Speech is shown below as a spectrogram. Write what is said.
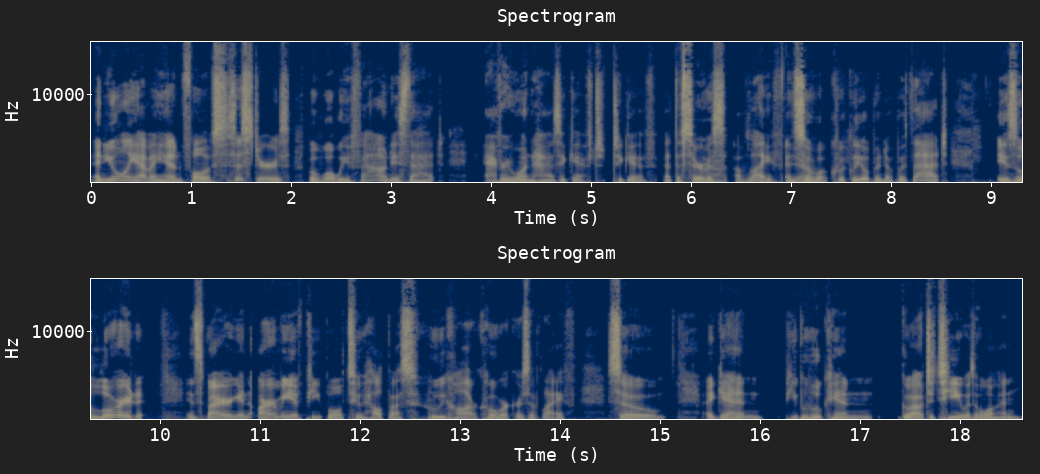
and you only have a handful of sisters, but what we found is that everyone has a gift to give at the service of life. And so, what quickly opened up with that is the Lord inspiring an army of people to help us, who we mm-hmm. call our coworkers of life. So, again, people who can go out to tea with a woman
